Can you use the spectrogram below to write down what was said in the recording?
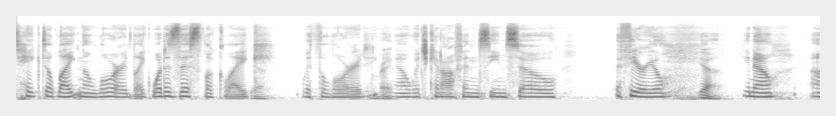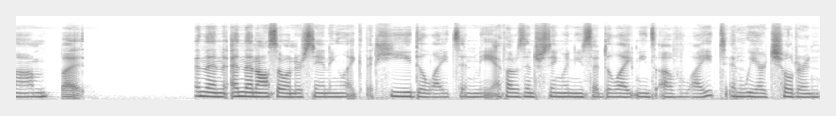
take delight in the Lord? Like, what does this look like Yeah. with the Lord? Right. You know, which can often seem so ethereal Yeah. you know um, but and then and then also understanding like that he delights in me. I thought it was interesting when you said delight means of light, and we are children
